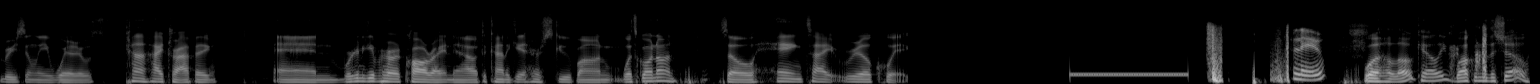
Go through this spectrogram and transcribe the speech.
recently where it was kind of high traffic, and we're gonna give her a call right now to kind of get her scoop on what's going on. So hang tight, real quick. Hello. Well, hello, Kelli. Welcome to the show.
